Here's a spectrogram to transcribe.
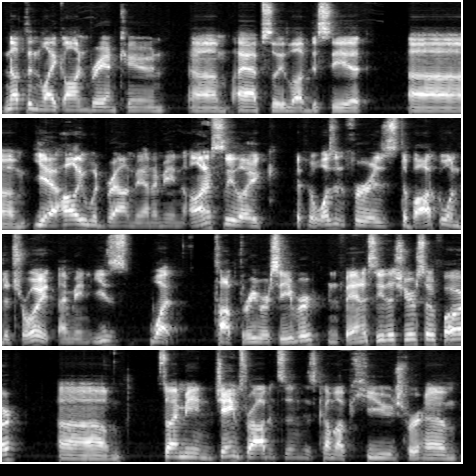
nothing like on brand Coon. Um, I absolutely love to see it. Um, yeah, Hollywood Brown, man. I mean, honestly, like if it wasn't for his debacle in Detroit, I mean, he's what top three receiver in fantasy this year so far. Um, so I mean, James Robinson has come up huge for him.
